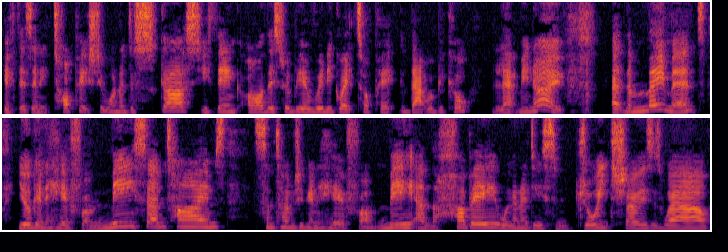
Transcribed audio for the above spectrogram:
If there's any topics you want to discuss, you think, oh, this would be a really great topic, that would be cool. Let me know. At the moment, you're going to hear from me sometimes. Sometimes you're going to hear from me and the hubby. We're going to do some joint shows as well.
